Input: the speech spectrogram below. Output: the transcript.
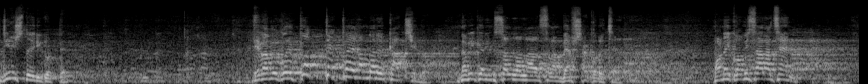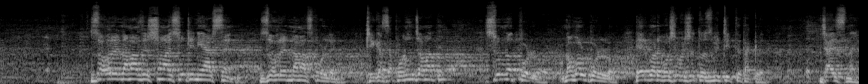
জিনিস তৈরি করতেন। এভাবে করে প্রত্যেক পয়গম্বরের কাজ ছিল। নবী করিম সাল্লাল্লাহু সাল্লাম ব্যবসা করেছেন। অনেক অফিসার আছেন। জোহরের নামাজের সময় ছুটি নিয়ে আসছেন। জোহরের নামাজ পড়লেন। ঠিক আছে, পড়ুন জামাতে। সুন্নত পড়ল নকল পড়ল। এরপরে বসে বসে তসবি টিপতে থাকলেন। যাইস নাই।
